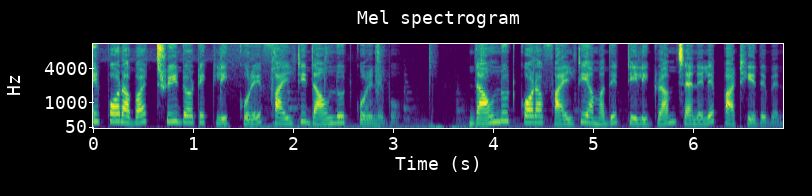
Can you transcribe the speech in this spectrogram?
এরপর আবার থ্রি ডটে ক্লিক করে ফাইলটি ডাউনলোড করে নেব। ডাউনলোড করা ফাইলটি আমাদের টেলিগ্রাম চ্যানেলে পাঠিয়ে দেবেন।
